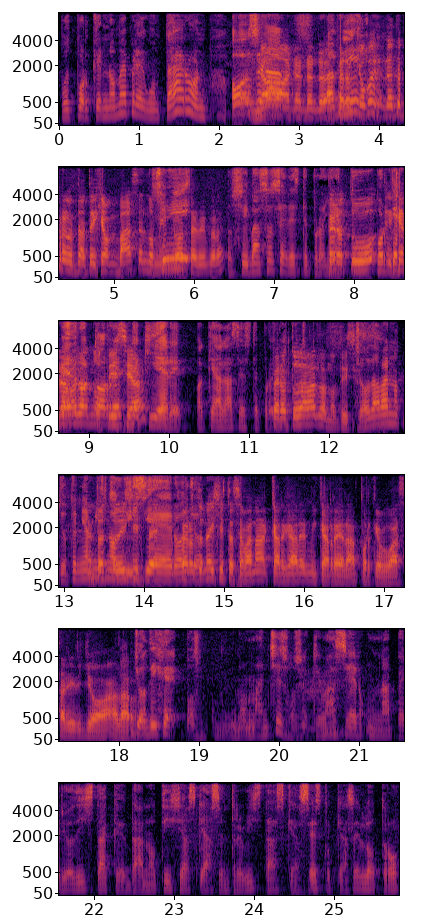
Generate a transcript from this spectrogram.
Pues porque no me preguntaron. O sea, no, no, no, no. Pero mí- ¿cómo no te preguntaron? Te dijeron, ¿vas el domingo Sí, a ser Big Brother? sí, vas a hacer este proyecto. Pero tú, porque ¿qué dabas Pedro las Torres te quiere para que hagas este proyecto. Pero tú dabas las noticias. yo daba, not- yo tenía Entonces mis tú dijiste, noticieros. pero yo- tú no dijiste, se van a cargar en mi carrera porque voy a salir yo a dar. Yo dije, pues no manches, o sea, que va a ser una periodista que da noticias, que hace entrevistas, que hace esto, que hace el otro,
